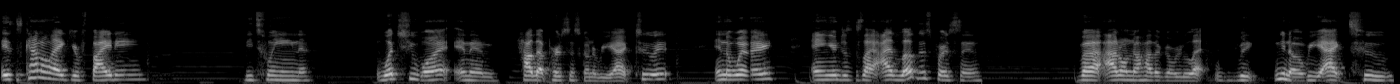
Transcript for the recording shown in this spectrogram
it's kind of like you're fighting between what you want and then how that person's going to react to it in a way. And you're just like, I love this person, but I don't know how they're going to, re- you know, react to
